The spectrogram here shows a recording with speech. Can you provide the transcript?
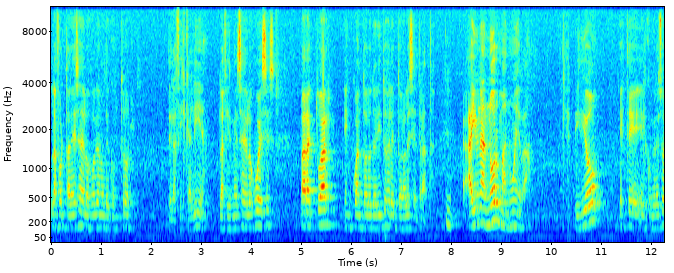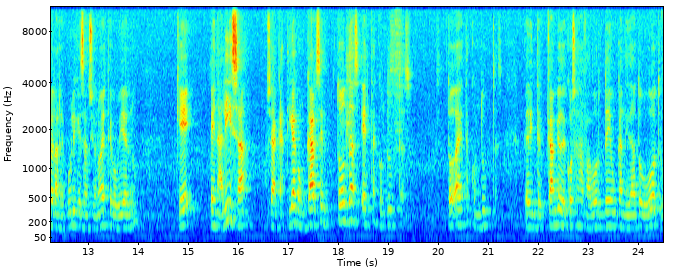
La fortaleza de los órganos de control, de la Fiscalía, la firmeza de los jueces para actuar en cuanto a los delitos electorales se trata. Hay una norma nueva que pidió este, el Congreso de la República y sancionó este gobierno que penaliza, o sea, castiga con cárcel todas estas conductas, todas estas conductas el intercambio de cosas a favor de un candidato u otro.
